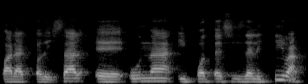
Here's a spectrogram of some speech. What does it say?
para actualizar eh, una hipótesis delictiva.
